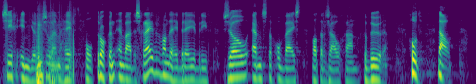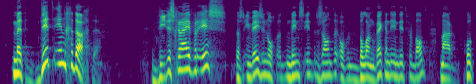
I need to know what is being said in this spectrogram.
zich in Jeruzalem heeft voltrokken. En waar de schrijver van de Hebreeënbrief zo ernstig op wijst wat er zou gaan gebeuren. Goed, nou, met dit in gedachten. Wie de schrijver is, dat is in wezen nog het minst interessante of belangwekkende in dit verband. Maar goed,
